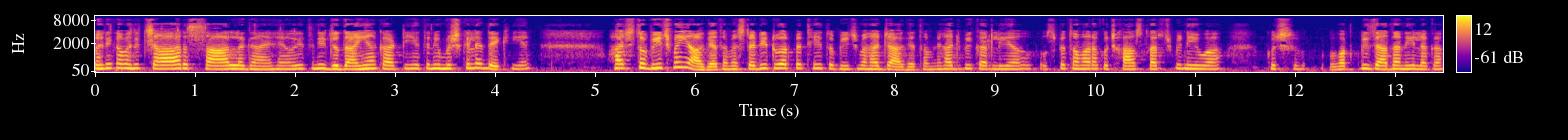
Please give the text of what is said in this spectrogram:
میں نے کہا، میں نے چار سال لگائے ہیں اور اتنی جدائیاں کاٹی، اتنی مشکلیں دیکھی ہیں۔ حج تو بیچ میں ہی آ گیا تھا۔ میں اسٹڈی ٹور پہ تھی تو بیچ میں حج آ گیا تھا۔ ہم نے حج بھی کر لیا۔ اس پہ تو ہمارا کچھ خاص خرچ بھی نہیں ہوا۔ کچھ وقت بھی زیادہ نہیں لگا۔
